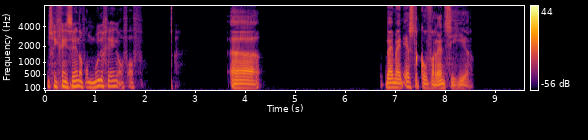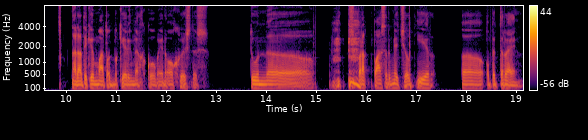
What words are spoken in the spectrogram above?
misschien geen zin of ontmoediging of... of... Uh, bij mijn eerste conferentie hier, nadat ik in maart tot bekering ben gekomen in augustus, toen uh, sprak pastor Mitchell hier uh, op het terrein.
